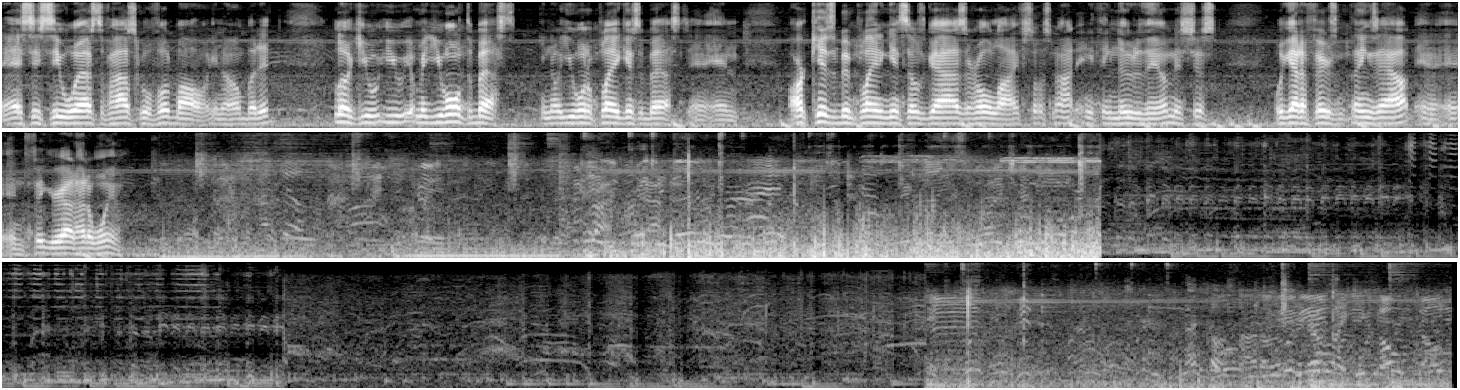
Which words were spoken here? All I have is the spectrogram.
And SEC West of high school football, you know. But it, look, you, you, I mean, you want the best. You know, you want to play against the best. And, and our kids have been playing against those guys their whole life, so it's not anything new to them. It's just we got to figure some things out and, and figure out how to win.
